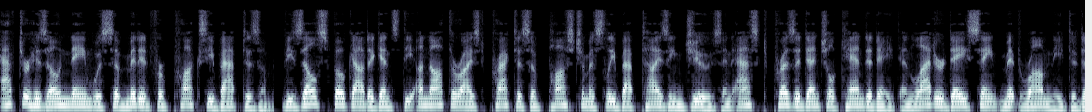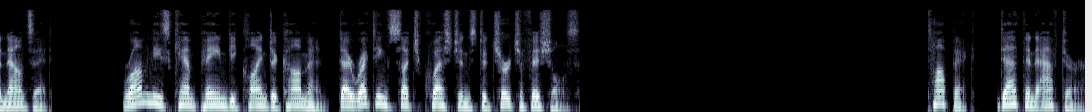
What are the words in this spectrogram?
After his own name was submitted for proxy baptism, Wiesel spoke out against the unauthorized practice of posthumously baptizing Jews and asked presidential candidate and Latter-day Saint Mitt Romney to denounce it. Romney's campaign declined to comment, directing such questions to church officials. Death and after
